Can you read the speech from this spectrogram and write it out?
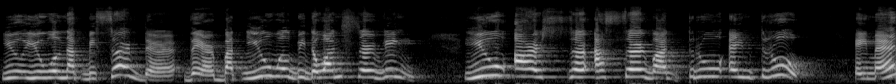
You, you will not be served there, there, but you will be the one serving. You are a servant through and through. Amen?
